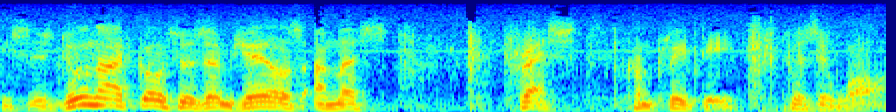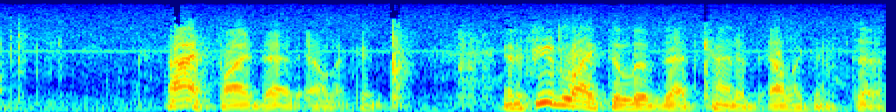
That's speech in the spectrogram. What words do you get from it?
He says, do not go to them jails unless pressed completely to the wall. I find that elegant. And if you'd like to live that kind of elegant uh,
